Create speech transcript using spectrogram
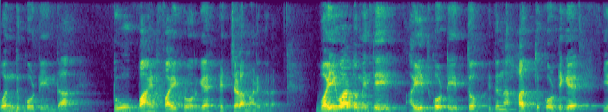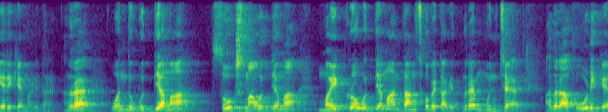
ಒಂದು ಕೋಟಿಯಿಂದ ಟೂ ಪಾಯಿಂಟ್ ಫೈವ್ ಕ್ರೋರ್ಗೆ ಹೆಚ್ಚಳ ಮಾಡಿದ್ದಾರೆ. ವಹಿವಾಟು ಮಿತಿ ಐದು ಕೋಟಿ ಇತ್ತು, ಇದನ್ನು ಹತ್ತು ಕೋಟಿಗೆ ಏರಿಕೆ ಮಾಡಿದ್ದಾರೆ. ಅಂದರೆ ಒಂದು ಉದ್ಯಮ, ಸೂಕ್ಷ್ಮ ಉದ್ಯಮ, ಮೈಕ್ರೋ ಉದ್ಯಮ ಅಂತ ಅನಿಸ್ಕೋಬೇಕಾಗಿತ್ತು. ಅಂದರೆ ಮುಂಚೆ ಅದರ ಹೂಡಿಕೆ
